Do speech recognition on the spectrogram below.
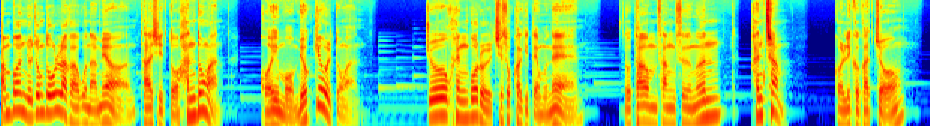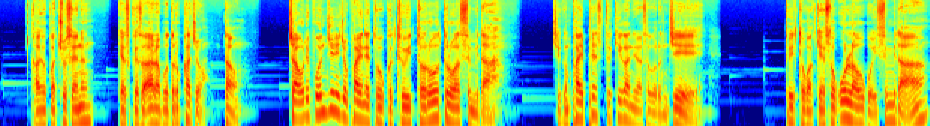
한번 요 정도 올라가고 나면 다시 또 한동안 거의 뭐 몇 개월 동안 쭉 횡보를 지속하기 때문에 또 다음 상승은 한참 걸릴 것 같죠. 가격과 추세는 계속해서 알아보도록 하죠. 다음. 자, 우리 본진이죠. 파이 네트워크 트위터로 들어왔습니다. 지금 파이 패스트 기간이라서 그런지 트위터가 계속 올라오고 있습니다.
